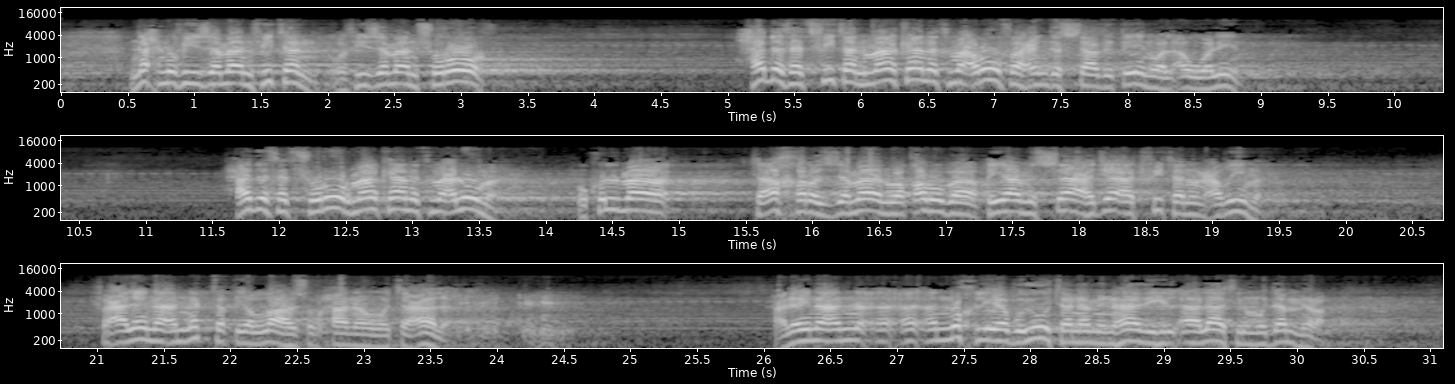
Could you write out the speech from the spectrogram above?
نحن في زمان فتن وفي زمان شرور. حدثت فتن ما كانت معروفة عند السابقين والأولين. حدثت شرور ما كانت معلومة. وكل ما تأخر الزمان وقرب قيام الساعة جاءت فتن عظيمة. فعلينا أن نتقي الله سبحانه وتعالى. علينا أن نخلي بيوتنا من هذه الآلات المدمرة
